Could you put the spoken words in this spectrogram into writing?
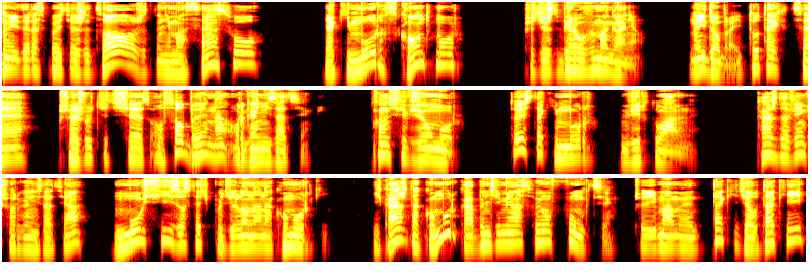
No i teraz powiecie, że co, że to nie ma sensu? Jaki mur? Skąd mur? Przecież zbierał wymagania. No i dobra, i tutaj chcę przerzucić się z osoby na organizację. Skąd się wziął mur? To jest taki mur wirtualny. Każda większa organizacja musi zostać podzielona na komórki. I każda komórka będzie miała swoją funkcję. Czyli mamy taki dział, taki,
